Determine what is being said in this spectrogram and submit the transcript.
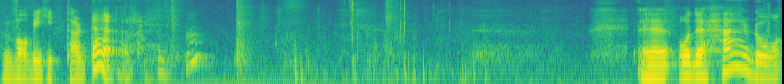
vad vi hittar där? Eh, och det här då,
